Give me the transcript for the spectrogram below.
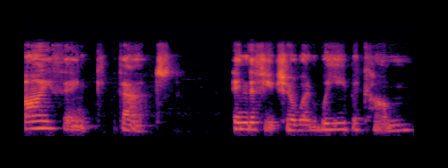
I think that in the future, when we become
